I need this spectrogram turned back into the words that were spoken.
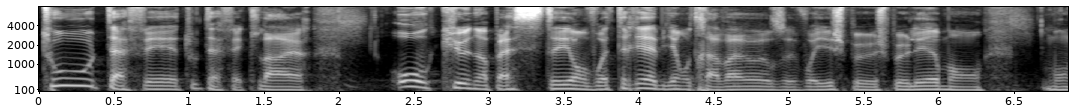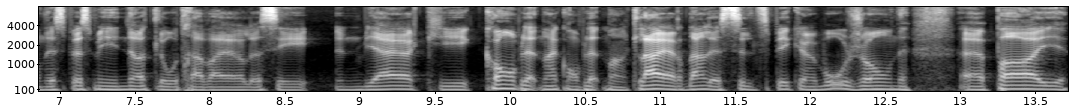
tout à fait, tout à fait claire aucune opacité. On voit très bien au travers. Vous voyez, je peux, je peux lire mon, mon espèce, mes notes là, au travers. C'est une bière qui est complètement, complètement claire dans le style typique. Un beau jaune euh, paille,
